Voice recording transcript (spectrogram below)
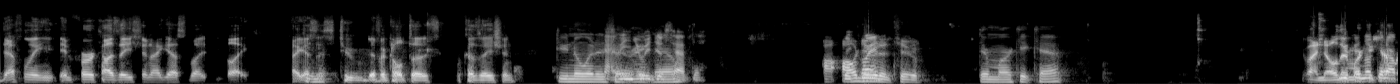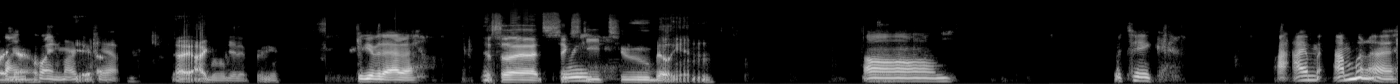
definitely infer causation i guess but like i guess it's too difficult to causation Do you know what it's I mean, at you right would just have to. I- I'll give Bitcoin? it too. Their market cap. do i know You their can market look it cap up right on now Coin Market Yeah. Cap. I, I can get it for you You give it at a it's uh, at 62 billion Um, would take. I, I'm I'm gonna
